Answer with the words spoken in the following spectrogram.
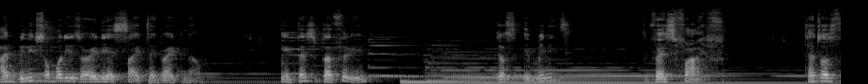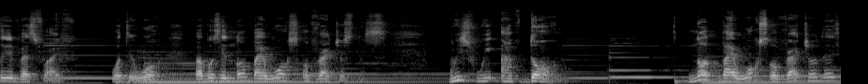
I believe somebody is already excited right now. In Titus chapter 3, just a minute, verse 5. Titus 3, verse 5. What a word. Bible says, not by works of righteousness, which we have done. Not by works of righteousness,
